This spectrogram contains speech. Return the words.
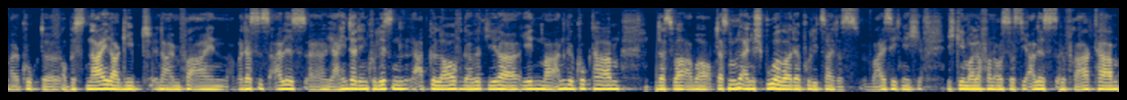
mal guckte, ob es Neider gibt in einem Verein. Aber das ist alles äh, ja hinter den Kulissen abgelaufen. Da wird jeder jeden mal angeguckt haben. Das war aber, ob das nun eine Spur war der Polizei, das weiß ich nicht. Ich gehe mal davon aus, dass die alles gefragt haben.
